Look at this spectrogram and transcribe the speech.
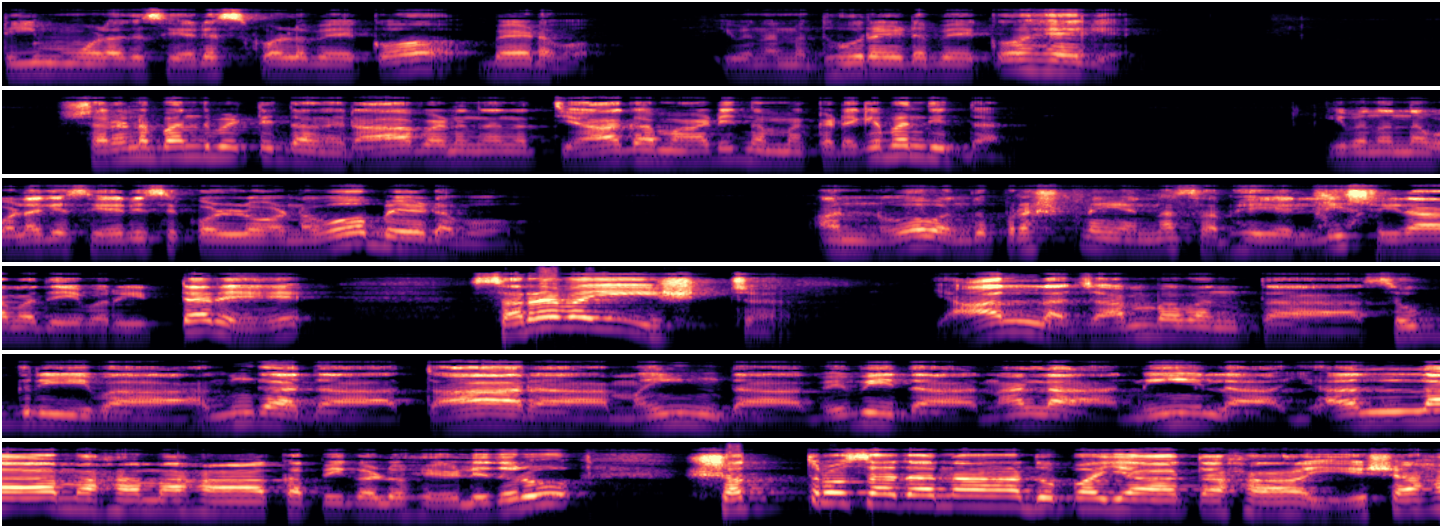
ಟೀಮ್ ಒಳಗೆ ಸೇರಿಸ್ಕೊಳ್ಬೇಕೋ ಬೇಡವೋ? ಇವನನ್ನು ದೂರ ಇಡಬೇಕೋ ಹೇಗೆ? ಶರಣ ಬಂದುಬಿಟ್ಟಿದ್ದಾನೆ, ರಾವಣನನ್ನು ತ್ಯಾಗ ಮಾಡಿ ನಮ್ಮ ಕಡೆಗೆ ಬಂದಿದ್ದಾನೆ. ಇವನನ್ನು ಒಳಗೆ ಸೇರಿಸಿಕೊಳ್ಳೋಣವೋ ಬೇಡವೋ? ಅನ್ನುವ ಒಂದು ಪ್ರಶ್ನೆಯನ್ನ ಸಭೆಯಲ್ಲಿ ಶ್ರೀರಾಮದೇವರು ಇಟ್ಟರೆ, ಸರ್ವೈಶ್ಚ, ಯಾಲ್ಲ ಜಾಂಬವಂತ, ಸುಗ್ರೀವ, ಅಂಗದ, ತಾರ, ಮೈಂದ, ವಿವಿಧ, ನಳ, ನೀಲ, ಎಲ್ಲ ಮಹಾಮಹಾಕಪಿಗಳು ಹೇಳಿದರು, ಶತ್ರು ಸದನಾದುಪಯಾತಃ ಏಷಃ,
